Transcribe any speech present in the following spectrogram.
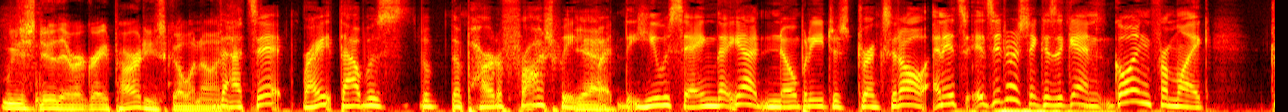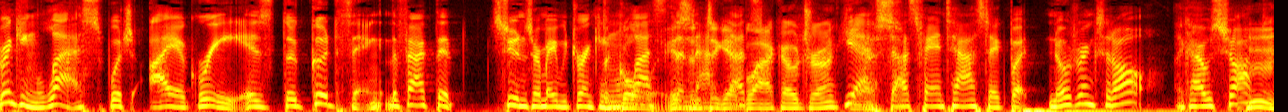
we just knew there were great parties going on. That's it, right? That was the, the part of Frosh Week. Yeah. But he was saying that yeah, nobody just drinks at all, and it's it's interesting because again, going from like drinking less, which I agree is the good thing. The fact that students are maybe drinking the goal less isn't than that, to get that's- blackout drunk. Yes, that's fantastic, but no drinks at all. Like I was shocked. Hmm.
